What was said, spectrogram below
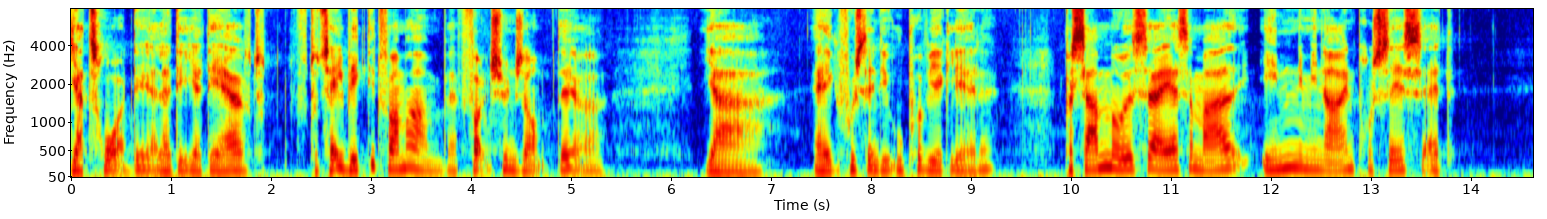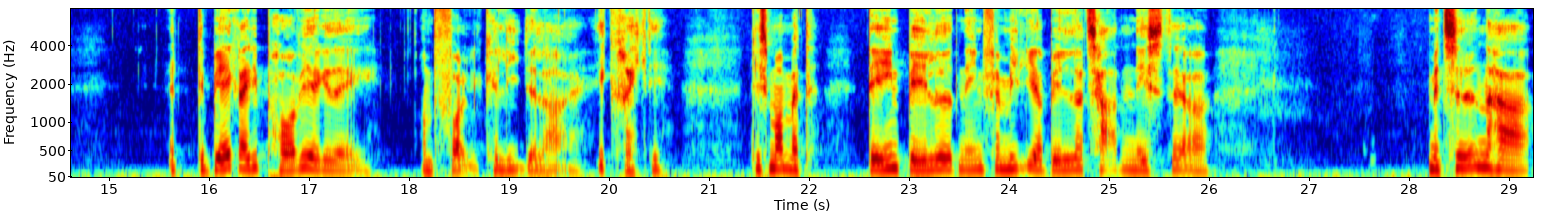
jeg tror, det, eller det, ja, det er totalt vigtigt for mig, hvad folk synes om det, og jeg er ikke fuldstændig upåvirkelig af det. På samme måde så er jeg så meget inde i min egen proces, at, at det bliver ikke rigtig påvirket af, om folk kan lide det eller ej. Ikke rigtigt. Det er som om, at det ene billede, den ene familie og billeder tager den næste, og med tiden har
